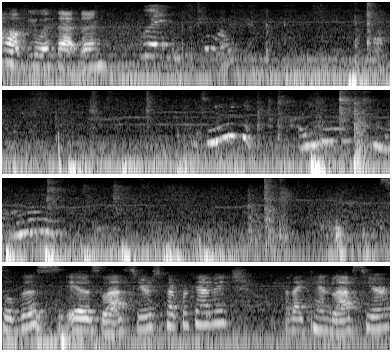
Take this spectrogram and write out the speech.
help you with that then. Can you make it tighter? So this is last year's pepper cabbage that I canned last year.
